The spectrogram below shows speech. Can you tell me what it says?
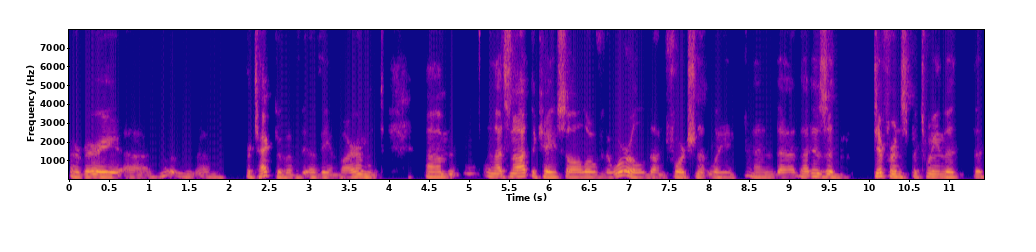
are very um, protective of the, of the environment. Um, and that's not the case all over the world, unfortunately. And uh, that is a difference between the, the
